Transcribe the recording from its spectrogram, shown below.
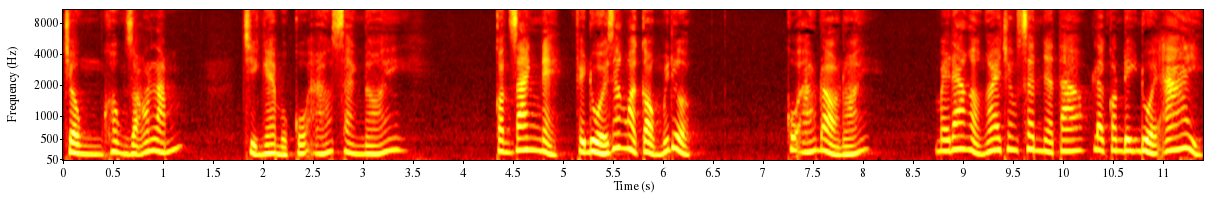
trông không rõ lắm. Chỉ nghe một cô áo xanh nói Con danh này phải đuổi ra ngoài cổng mới được Cô áo đỏ nói Mày đang ở ngay trong sân nhà tao Lại còn định đuổi ai?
